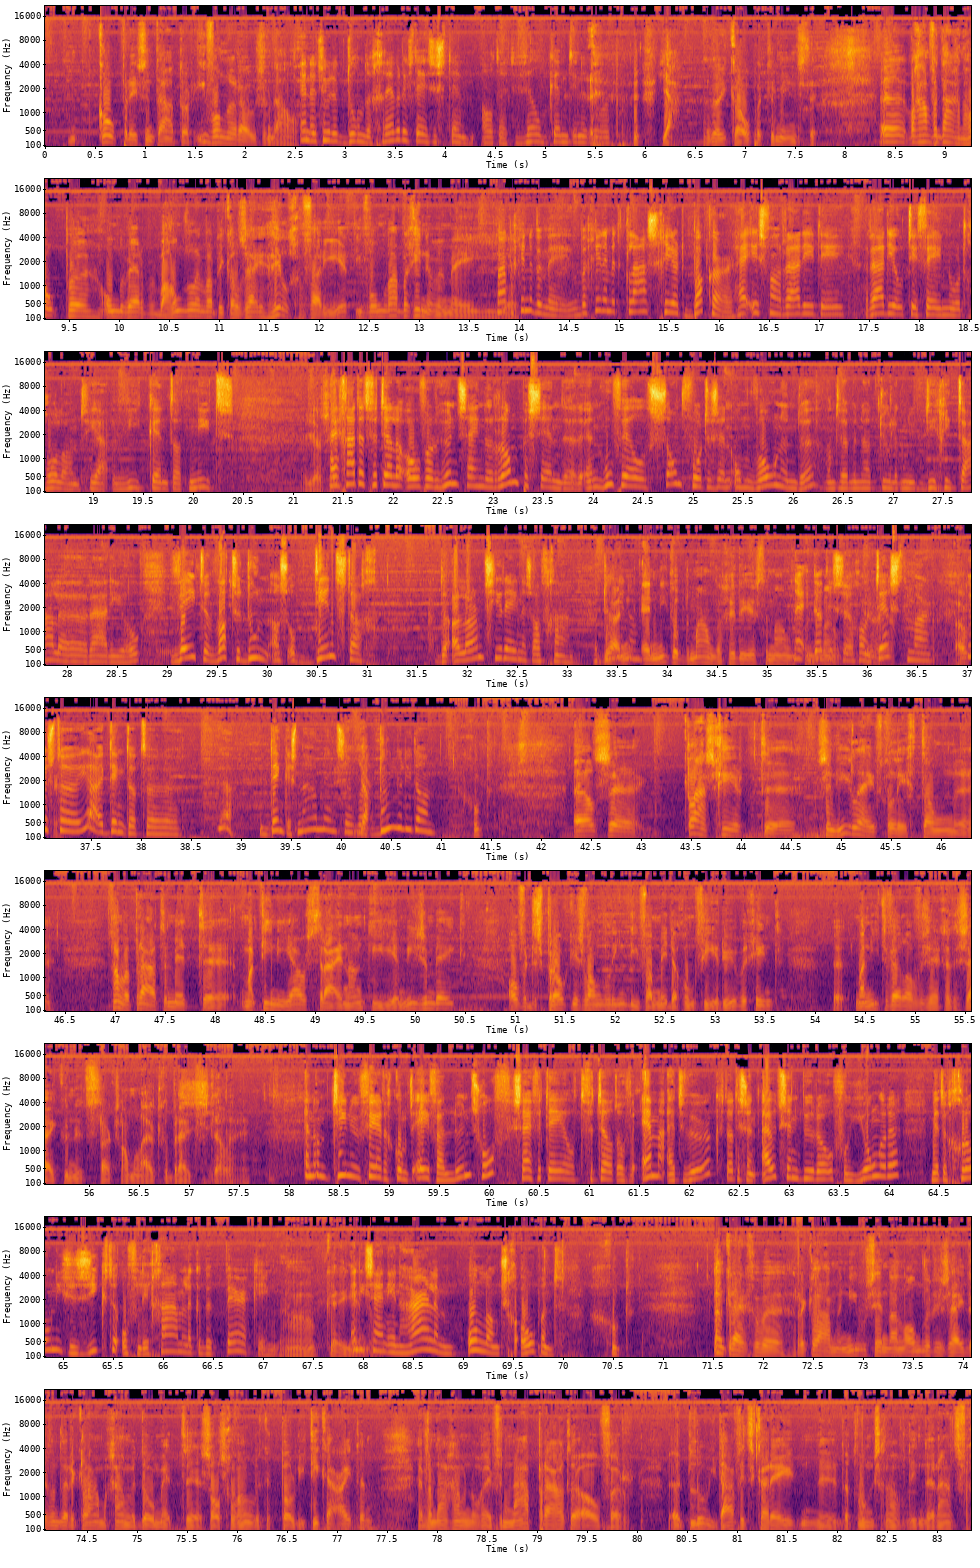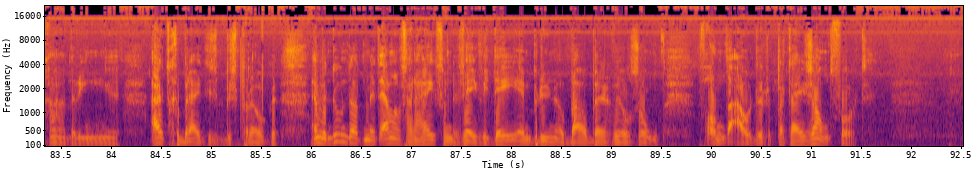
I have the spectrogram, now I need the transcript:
co-presentator Yvonne Roosendaal. En natuurlijk Don de Grebber is deze stem. Altijd wel bekend in het dorp. Ja, ik hoop het tenminste. Eh, we gaan vandaag een hoop eh, onderwerpen behandelen. Wat ik al zei, heel gevarieerd. Yvonne, waar beginnen we mee? Waar beginnen we mee? We beginnen met Klaas Geert Bakker. Hij is van Radio, D- Radio TV Noord-Holland. Ja, wie kent dat niet? Ja. Hij gaat het vertellen over hun zijn de rampenzender en hoeveel Zandvoorters en omwonenden, want we hebben natuurlijk nu digitale radio, weten wat te doen als op dinsdag de alarmsirenes afgaan. Ja, en, niet op de maandag, hè, de eerste maandag Nee, van de dat is eh, gewoon Ja, test, maar... Dus ja, ik denk dat... eh, ja, denk eens na mensen. Wat Ja. doen jullie dan? Goed. Als Klaas Geert zijn hielen heeft gelicht, dan gaan we praten met Martine Joustra en Ankie uh, Miesenbeek over de sprookjeswandeling die vanmiddag om 4 uur begint. Maar niet te veel over zeggen, dus zij kunnen het straks allemaal uitgebreid vertellen. Hè? En om 10 uur 40 komt Eva Lunshoff. Zij vertelt, vertelt over Emma at Work. Dat is een uitzendbureau voor jongeren met een chronische ziekte of lichamelijke beperking. Oké. En die zijn in Haarlem onlangs geopend. Goed. Dan krijgen we reclame nieuws en aan de andere zijde van de reclame gaan we door met, eh, zoals gewoonlijk, het politieke item. En vandaag gaan we nog even napraten over het Louis Davids carré, eh, dat woensdagavond in de raadsvergadering eh, uitgebreid is besproken. En we doen dat met Ellen Verheij van de VVD en Bruno Bouwberg-Wilson van de oudere partij Zandvoort.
